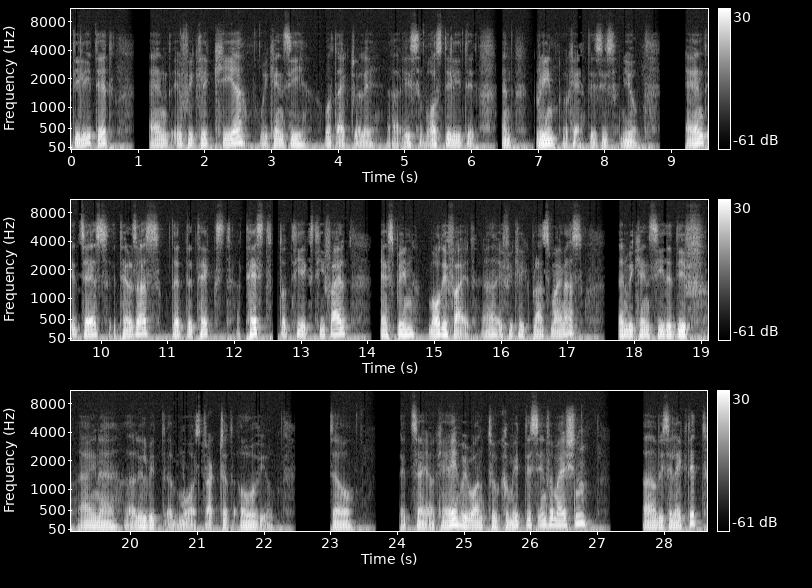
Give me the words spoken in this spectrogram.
deleted. And if we click here we can see what actually uh, is was deleted and green okay this is new. And it says it tells us that the text test.txt file has been modified. Uh, if we click plus minus then we can see the diff uh, in a, a, little bit uh, more structured overview. So let's say okay we want to commit this information. Uh, we select it.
